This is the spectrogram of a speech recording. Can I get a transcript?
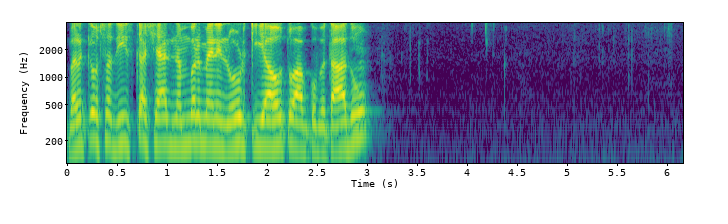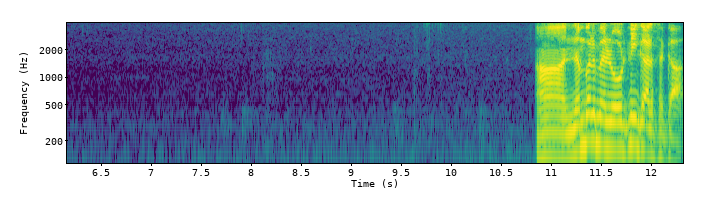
بلکہ اس حدیث کا شاید نمبر میں نے نوٹ کیا ہو تو آپ کو بتا دوں۔ ہاں نمبر میں نوٹ نہیں کر سکا۔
